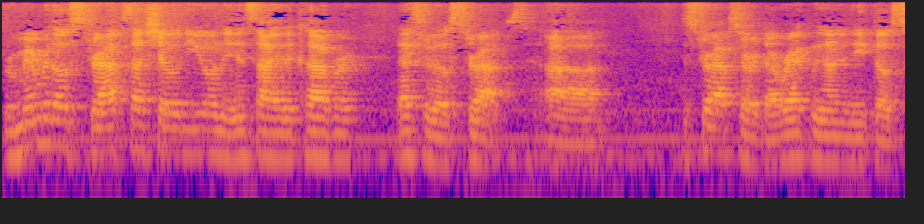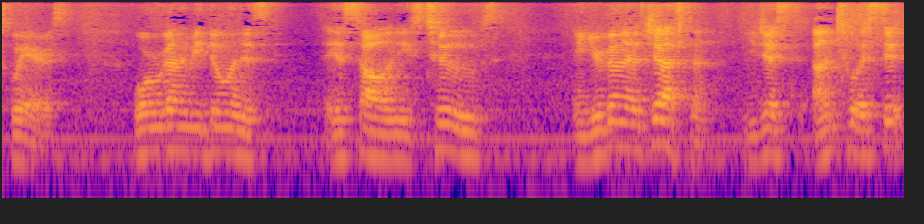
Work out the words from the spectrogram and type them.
Remember those straps I showed you on the inside of the cover? That's for those straps. Uh, the straps are directly underneath those squares. What we're going to be doing is installing these tubes, and you're going to adjust them. You just untwist it,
